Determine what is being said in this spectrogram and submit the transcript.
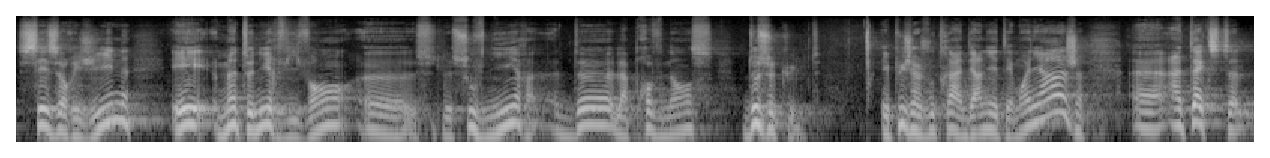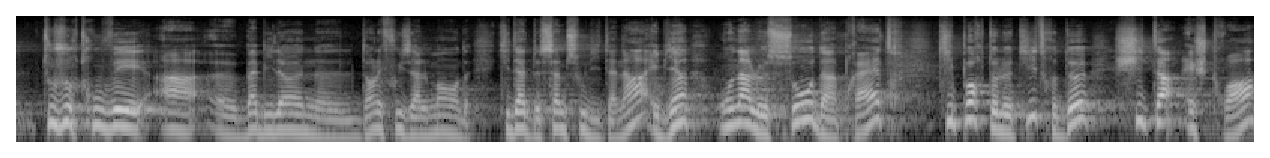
ses origines et maintenir vivant le souvenir de la provenance de ce culte. Et puis j'ajouterai un dernier témoignage, euh, un texte toujours trouvé à euh, Babylone euh, dans les fouilles allemandes qui date de Samsuditana. Eh bien, on a le sceau d'un prêtre qui porte le titre de Shita Esh3.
